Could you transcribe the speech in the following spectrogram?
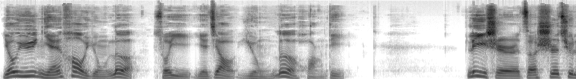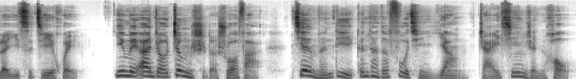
由于年号永乐，所以也叫永乐皇帝。历史则失去了一次机会，因为按照正史的说法，建文帝跟他的父亲一样宅心仁厚。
